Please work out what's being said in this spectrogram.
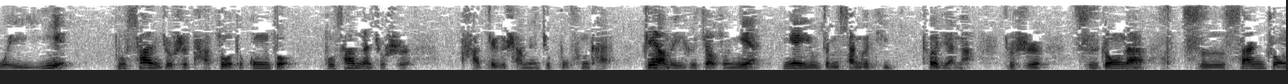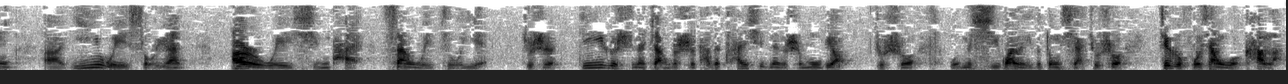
为业，不散就是他做的工作，不散呢就是他这个上面就不分开，这样的一个叫做念，念有这么三个体特点呢，就是此中呢，此三中啊，一为所愿，二为形态，三为作业，就是第一个是呢，讲的是他的穿系，那个是目标，就是说我们习惯了一个东西啊，就是说这个佛像我看了。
